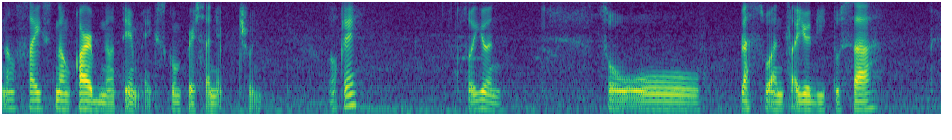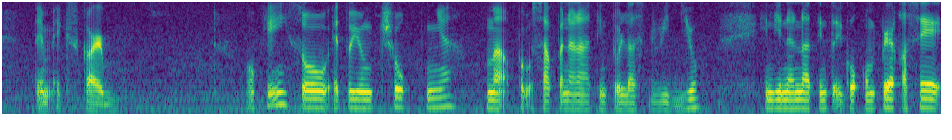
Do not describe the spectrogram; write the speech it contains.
ng size ng carb ng TMX compare sa Neptune. Okay? So yun. So plus 1 tayo dito sa TMX carb Okay, so ito yung choke niya na pag-usapan na natin to last video. Hindi na natin to i-compare kasi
